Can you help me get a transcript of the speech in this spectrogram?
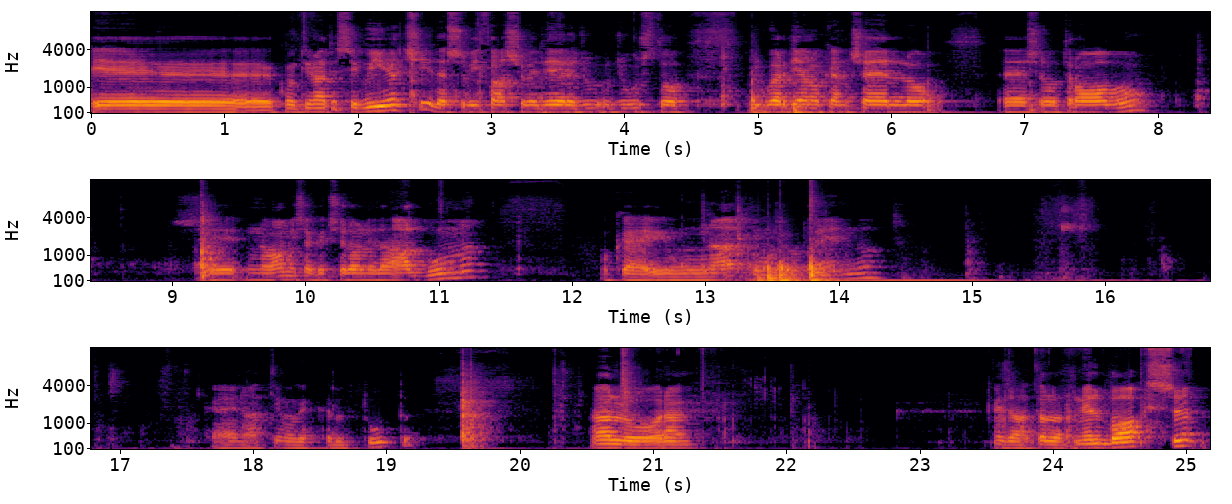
e continuate a seguirci adesso vi faccio vedere gi giusto il guardiano cancello eh, se lo trovo se no mi sa che ce l'ho nell'album ok un attimo che lo prendo. Ok un attimo che è caduto tutto. Allora. Esatto allora nel box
